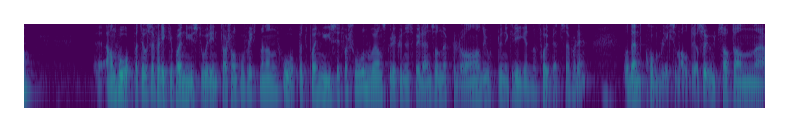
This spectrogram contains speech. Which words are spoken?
eh, Han håpet jo selvfølgelig ikke på en ny stor internasjonal konflikt, men han håpet på en ny situasjon hvor han skulle kunne spille en sånn nøkkelrolle han hadde gjort under krigen, og forberedt seg for det. Og den kom liksom aldri. Og så utsatte han eh,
